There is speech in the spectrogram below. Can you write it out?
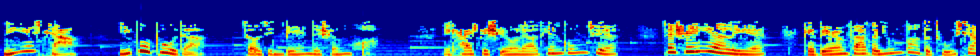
你也想一步步的走进别人的生活。你开始使用聊天工具，在深夜里给别人发个拥抱的图像，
